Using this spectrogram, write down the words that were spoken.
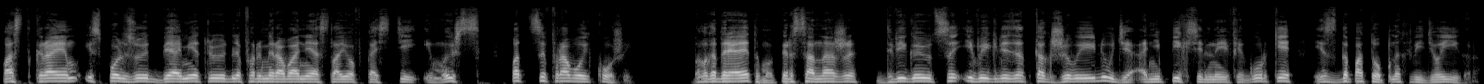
посткраем использует биометрию для формирования слоев костей и мышц под цифровой кожей. Благодаря этому персонажи двигаются и выглядят как живые люди, а не пиксельные фигурки из допотопных видеоигр.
